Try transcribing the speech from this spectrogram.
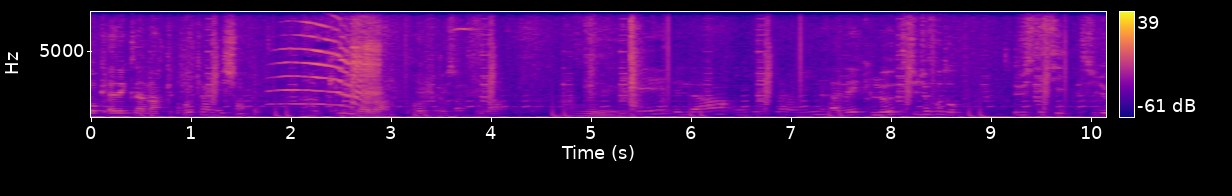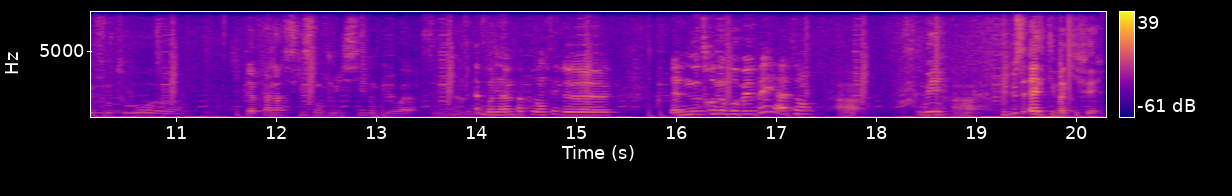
donc avec la marque Requin Méchant. Voilà, Il y a plein d'artistes qui sont venus ici, donc euh, voilà. Ah, bon, on n'a même pas présenté le, la- notre nouveau bébé, attends. Ah, Oui, ah. c'est plus elle qui va kiffer.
